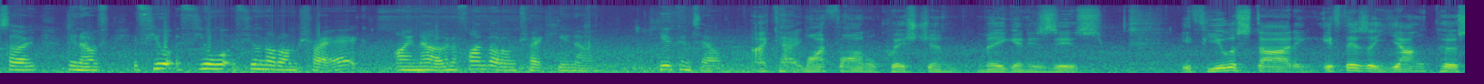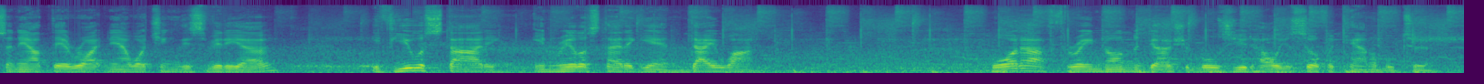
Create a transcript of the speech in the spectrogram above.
So, you know, if, if you're if you're if you're not on track, I know, and if I'm not on track, you know. You can tell. Okay, my final question, Megan, is this. If you were starting, if there's a young person out there right now watching this video, if you were starting in real estate again, day one, what are three non negotiables you'd hold yourself accountable to?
